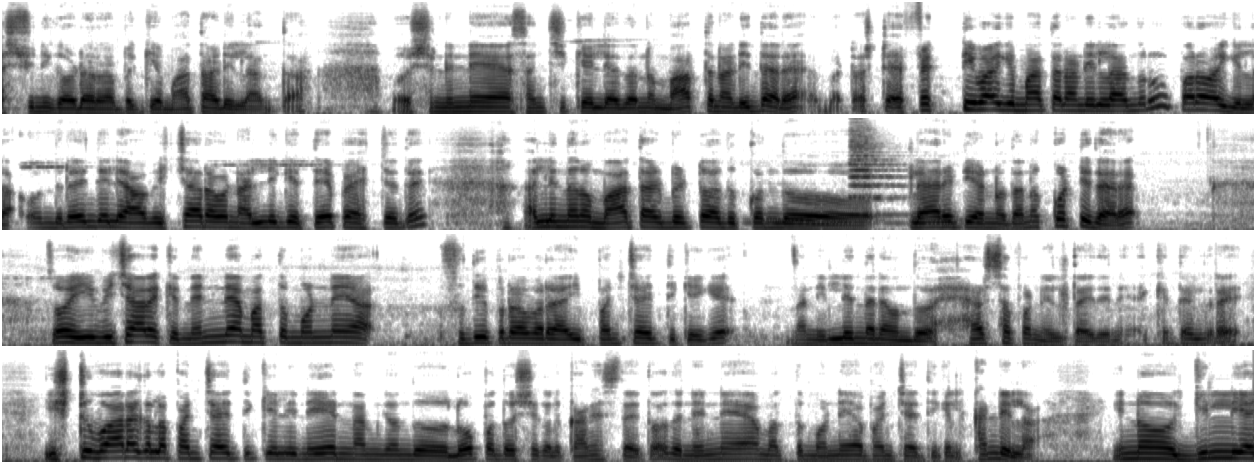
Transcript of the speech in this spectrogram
ಅಶ್ವಿನಿ ಗೌಡರ ಬಗ್ಗೆ ಮಾತಾಡಿಲ್ಲ ಅಂತ. ಬಹುಶಃ ನಿನ್ನೆ ಸಂಚಿಕೆಯಲ್ಲಿ ಅದನ್ನು ಮಾತನಾಡಿದ್ದಾರೆ ಬಟ್ ಅಷ್ಟು ಎಫೆಕ್ಟಿವ್ ಆಗಿ ಮಾತನಾಡಿಲ್ಲ ಅಂದರೂ ಪರವಾಗಿಲ್ಲ. ಒಂದು ರೇಂಜಲ್ಲಿ ಆ ವಿಚಾರವನ್ನು ಅಲ್ಲಿಗೆ ತೇಪೆ ಹಚ್ಚದೆ ನಾನು ಮಾತಾಡಿಬಿಟ್ಟು ಅದಕ್ಕೊಂದು ಕ್ಲಾರಿಟಿ ಅನ್ನೋದನ್ನು ಕೊಟ್ಟಿದ್ದಾರೆ. ಸೊ ಈ ವಿಚಾರಕ್ಕೆ ನಿನ್ನೆ ಮತ್ತು ಮೊನ್ನೆಯ ಸುದೀಪ್ರವರ ಈ ಪಂಚಾಯತಿಕೆಗೆ ನಾನು ಇಲ್ಲಿಂದನೇ ಒಂದು ಹ್ಯಾಟ್ಸಪ್ಪನ್ನು ಹೇಳ್ತಾ ಇದ್ದೀನಿ. ಯಾಕೆಂತ ಹೇಳಿದ್ರೆ, ಇಷ್ಟು ವಾರಗಳ ಪಂಚಾಯತಿಕೆಯಲ್ಲಿ ಏನು ನಮಗೆ ಒಂದು ಲೋಪದೋಷಗಳು ಕಾಣಿಸ್ತಾ ಇತ್ತು, ಅದು ನಿನ್ನೆಯ ಮತ್ತು ಮೊನ್ನೆಯ ಪಂಚಾಯತಿಕೆಯಲ್ಲಿ ಕಂಡಿಲ್ಲ. ಇನ್ನು ಗಿಲ್ಲಿಯ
